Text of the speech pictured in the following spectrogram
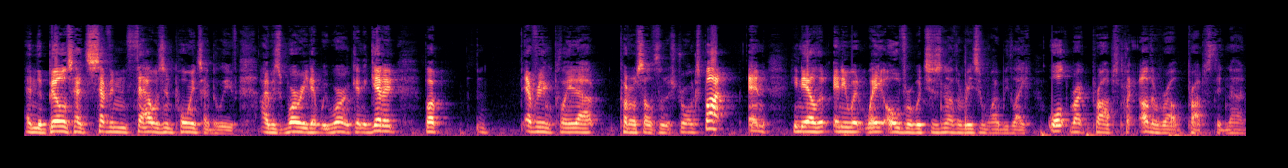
and the Bills had 7,000 points, I believe. I was worried that we weren't going to get it, but everything played out, put ourselves in a strong spot, and he nailed it, and he went way over, which is another reason why we like alt rec props. My other props did not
